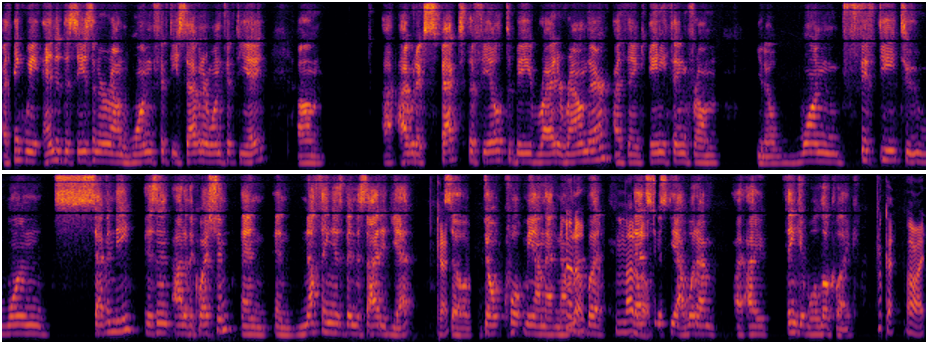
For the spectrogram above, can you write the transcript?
I think we ended the season around 157 or 158. Um, I, I would expect the field to be right around there. I think anything from, you know, 150 to 170 isn't out of the question. And, and nothing has been decided yet. Okay. So don't quote me on that number, no. but Not that's just yeah what I'm I, I think it will look like. Okay. All right.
